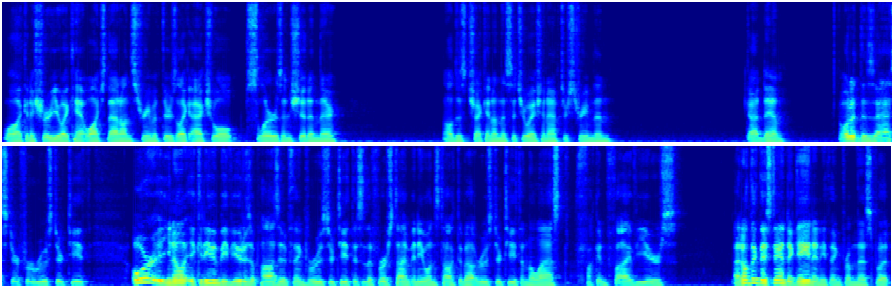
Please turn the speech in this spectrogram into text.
Well, I can assure you I can't watch that on stream if there's like actual slurs and shit in there. I'll just check in on the situation after stream then. Goddamn. What a disaster for Rooster Teeth. Or, you know, it could even be viewed as a positive thing for Rooster Teeth. This is the first time anyone's talked about Rooster Teeth in the last fucking five years. I don't think they stand to gain anything from this, but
